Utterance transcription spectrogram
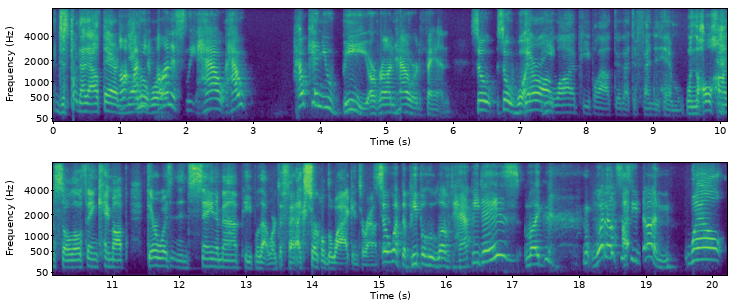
I just put that out there. Uh, I mean, were. honestly, how how how can you be a Ron Howard fan? So so what? There are He- a lot of people out there that defended him. When the whole Han Solo thing came up, there was an insane amount of people that were defend like circled the wagons around so him. what? The people who loved Happy Days? Like, what else has he done? Well,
